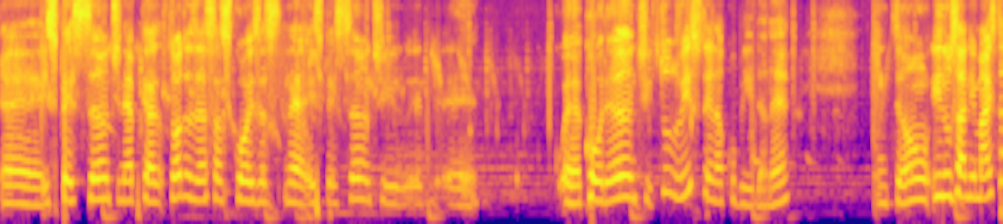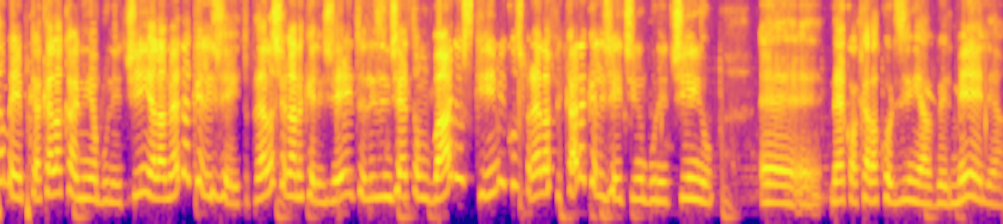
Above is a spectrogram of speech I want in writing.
é, espessante, né? Porque todas essas coisas, né? Espessante, é, é, corante, tudo isso tem na comida, né? Então, e nos animais também, porque aquela carninha bonitinha, ela não é daquele jeito. Para ela chegar naquele jeito, eles injetam vários químicos para ela ficar daquele jeitinho bonitinho, é, né, com aquela corzinha vermelha.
